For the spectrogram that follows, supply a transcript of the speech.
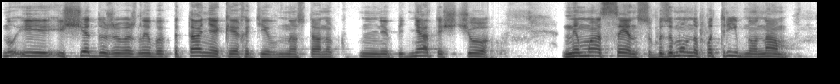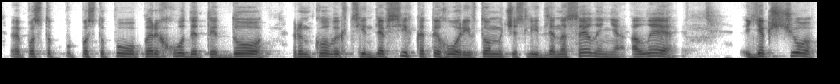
Ну і, і ще дуже важливе питання, яке я хотів наостанок підняти: що нема сенсу. Безумовно, потрібно нам е, поступово переходити до ринкових цін для всіх категорій, в тому числі для населення. Але якщо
